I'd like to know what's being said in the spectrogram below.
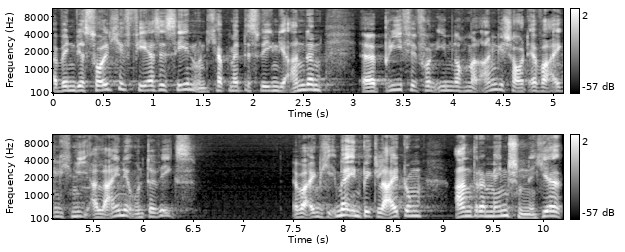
Aber wenn wir solche Verse sehen, und ich habe mir deswegen die anderen äh, Briefe von ihm nochmal angeschaut, er war eigentlich nie alleine unterwegs. Er war eigentlich immer in Begleitung anderer Menschen. Hier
